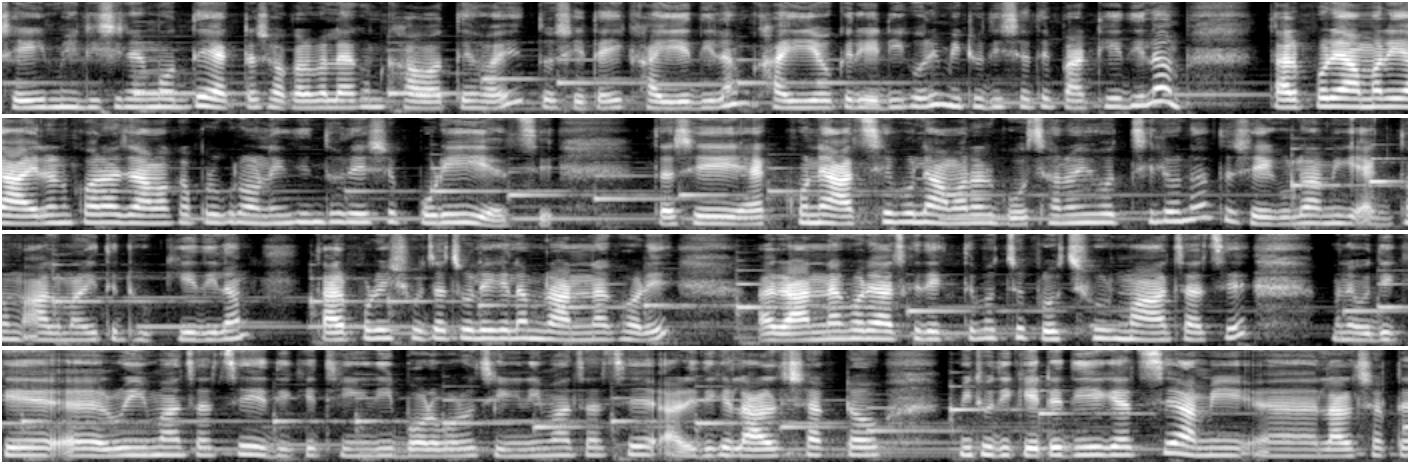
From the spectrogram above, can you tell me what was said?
সেই মেডিসিনের মধ্যে একটা সকালবেলা এখন খাওয়াতে হয়, তো সেটাই খাইয়ে দিলাম। খাইয়ে ওকে রেডি করে মিঠুদির সাথে পাঠিয়ে দিলাম। তারপরে আমার এই আয়রন করা জামা কাপড়গুলো অনেক দিন ধরে এসে পড়েই আছে। তা সে এক্ষণে আছে বলে আমার আর গোছানোই হচ্ছিল না, তো সেগুলো আমি একদম আলমারিতে ঢুকিয়ে দিলাম। তারপরে সোজা চলে গেলাম রান্নাঘরে। আর রান্নাঘরে আজকে দেখতে পাচ্ছ প্রচুর মাছ আছে। মানে ওদিকে রুই মাছ আছে, এদিকে চিংড়ি, বড় বড় চিংড়ি মাছ আছে, আর এদিকে লাল শাকটাও মিঠুদি কেটে দিয়ে গেছে। আমি লাল শাকটা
